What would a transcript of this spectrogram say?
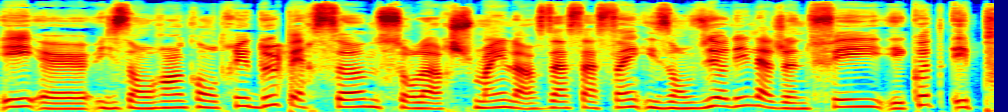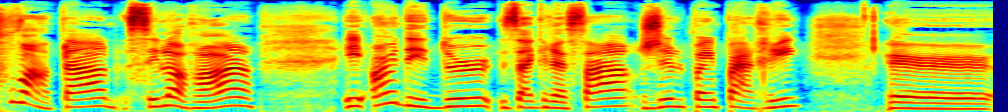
et euh, ils ont rencontré deux personnes sur leur chemin, leurs assassins. Ils ont violé la jeune fille. Écoute, épouvantable, c'est l'horreur. Et un des deux agresseurs, Gilles Pimparé, euh,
